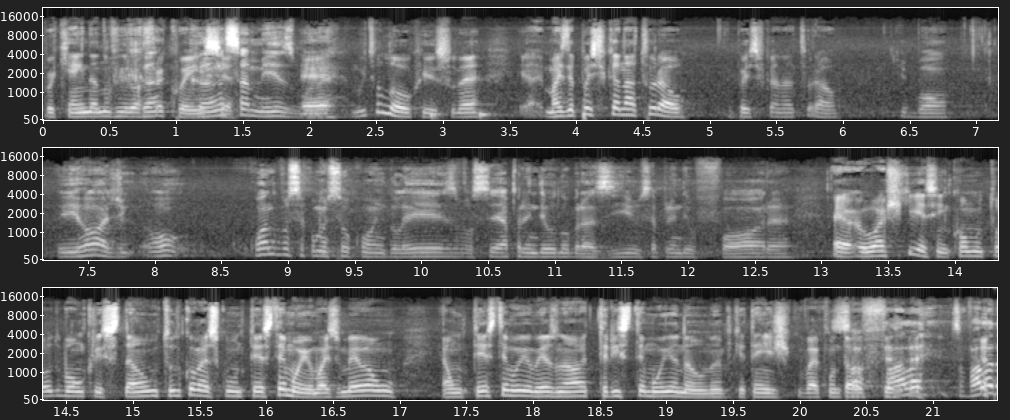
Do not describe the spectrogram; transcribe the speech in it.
porque ainda não virou Can- a frequência. Cansa mesmo, É, né? muito louco isso, né? Mas depois fica natural. Depois fica natural. Que bom. E Rod, quando você começou com o inglês, você aprendeu no Brasil, você aprendeu fora? É, eu acho que, assim, como todo bom cristão, tudo começa com um testemunho, mas o meu é um, é um testemunho mesmo, não é testemunho não, né? Porque tem gente que vai contar Só o fala, só fala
